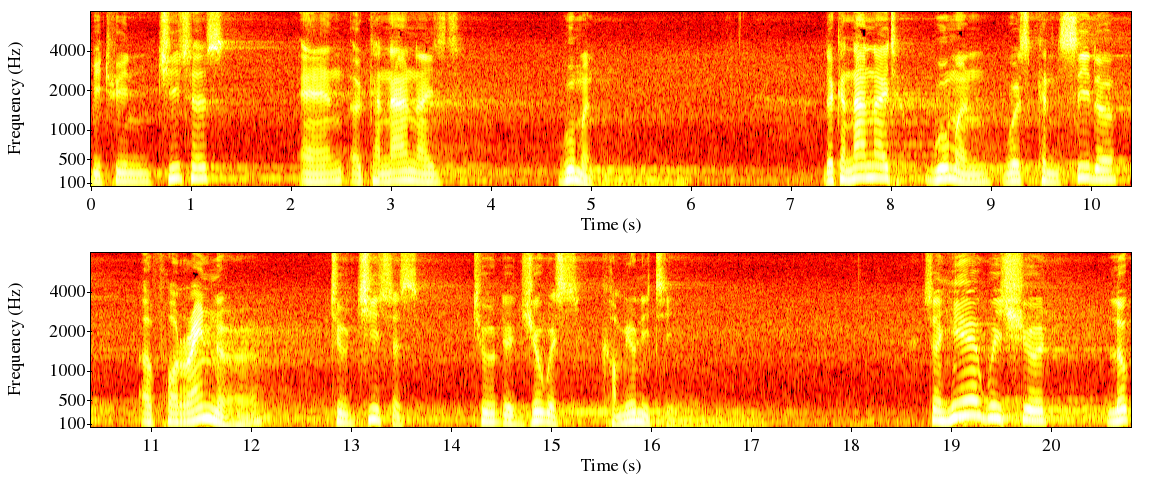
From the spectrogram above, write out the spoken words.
between Jesus and a Canaanite woman. The Canaanite woman was considered a foreigner to Jesus, to the Jewish community. So here we should look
